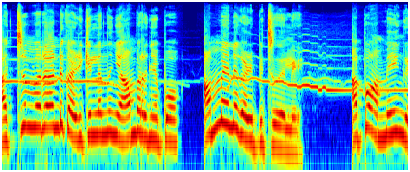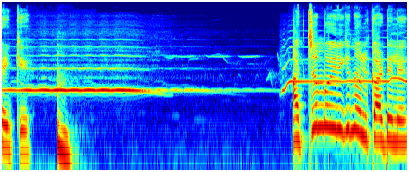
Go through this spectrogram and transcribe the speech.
അച്ഛൻ വരാണ്ട് കഴിക്കില്ലെന്ന് ഞാൻ പറഞ്ഞപ്പോ അമ്മ എന്നെ കഴിപ്പിച്ചതല്ലേ? അപ്പൊ അമ്മയും കഴിക്ക്. അച്ഛൻ പോയിരിക്കുന്ന ഉൾക്കാട്ടിൽ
